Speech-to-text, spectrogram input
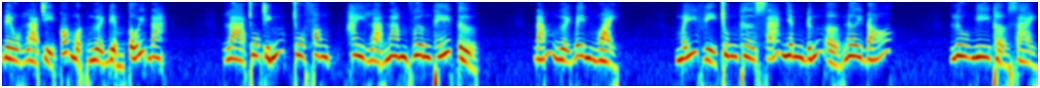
Đều là chỉ có một người điểm tối đa. Là Chu Chính, Chu Phong hay là Nam Vương Thế Tử. Đám người bên ngoài. Mấy vị trung thư xá nhân đứng ở nơi đó. Lưu Nghi thở dài.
